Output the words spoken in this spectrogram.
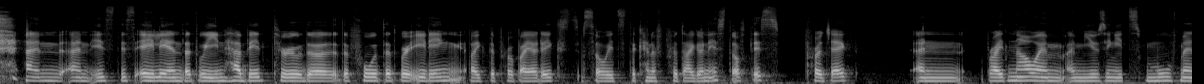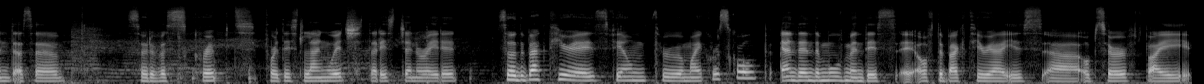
and, and is this alien that we inhabit through the, the food that we're eating, like the probiotics. So it's the kind of protagonist of this project. And right now I'm, I'm using its movement as a sort of a script for this language that is generated. So the bacteria is filmed through a microscope and then the movement is, eh, of the bacteria is uh, observed by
